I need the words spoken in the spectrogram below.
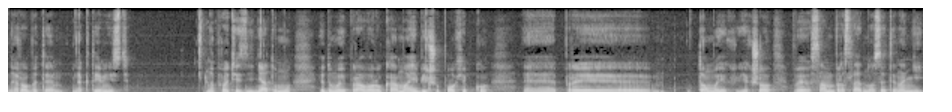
робите активність на протязі дня, тому я думаю, права рука має більшу похибку при тому, якщо ви сам браслет носите на ній.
